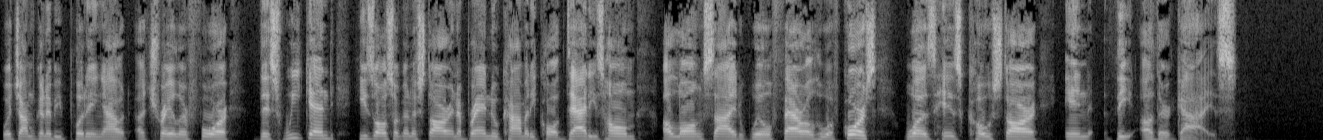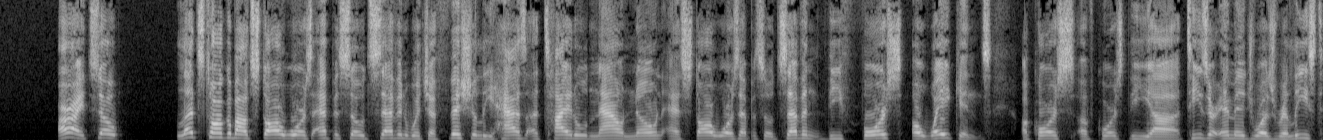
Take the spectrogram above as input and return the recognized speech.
which I'm going to be putting out a trailer for this weekend. He's also going to star in a brand new comedy called Daddy's Home alongside Will Ferrell, who, of course, was his co star in The Other Guys. All right, so let's talk about Star Wars Episode 7, which officially has a title now known as Star Wars Episode 7 The Force Awakens. Of course, of course, the uh, teaser image was released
